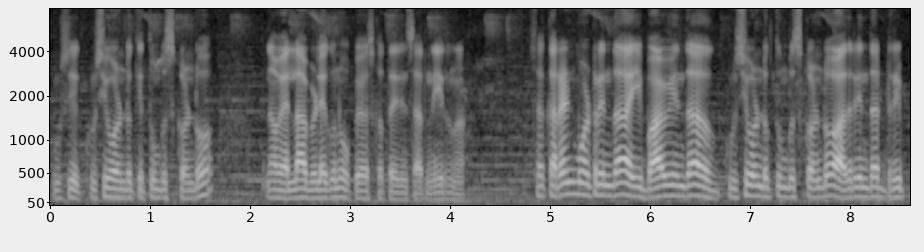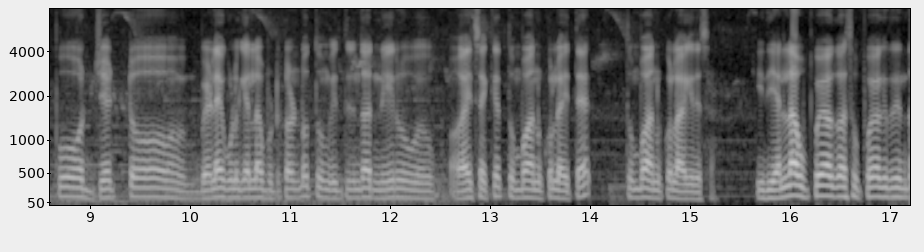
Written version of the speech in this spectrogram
ಕೃಷಿ ಕೃಷಿ ಹೊಂಡಕ್ಕೆ ತುಂಬಿಸ್ಕೊಂಡು ನಾವು ಎಲ್ಲ ಬೆಳೆಗೂ ಉಪಯೋಗಿಸ್ಕೊತಾ ಇದ್ದೀನಿ ಸರ್ ನೀರನ್ನ. ಸರ್ ಕರೆಂಟ್ ಮೋಟ್ರಿಂದ ಈ ಬಾವಿಯಿಂದ ಕೃಷಿ ಹೊಂಡಕ್ಕೆ ತುಂಬಿಸ್ಕೊಂಡು ಅದರಿಂದ ಡ್ರಿಪ್ಪು ಜೆಟ್ಟು ಬೆಳೆಗಳಿಗೆಲ್ಲ ಬಿಟ್ಕೊಂಡು ತುಂಬ ಇದರಿಂದ ನೀರು ಹಾಯ್ಸೋಕ್ಕೆ ತುಂಬ ಅನುಕೂಲ ಐತೆ, ತುಂಬ ಅನುಕೂಲ ಆಗಿದೆ ಸರ್. ಇದೆಲ್ಲ ಉಪಯೋಗ, ಉಪಯೋಗದಿಂದ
